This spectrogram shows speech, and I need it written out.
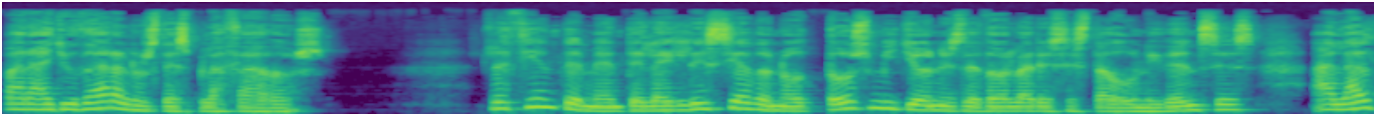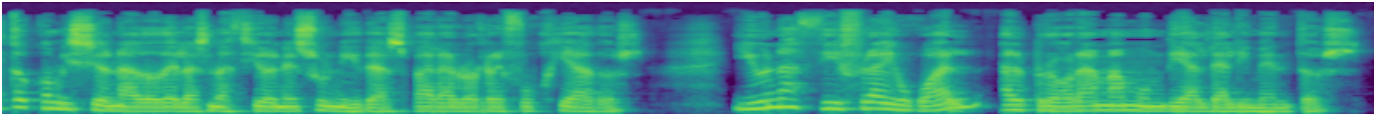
para ayudar a los desplazados. Recientemente la Iglesia donó dos millones de dólares estadounidenses al Alto Comisionado de las Naciones Unidas para los Refugiados y una cifra igual al Programa Mundial de Alimentos.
